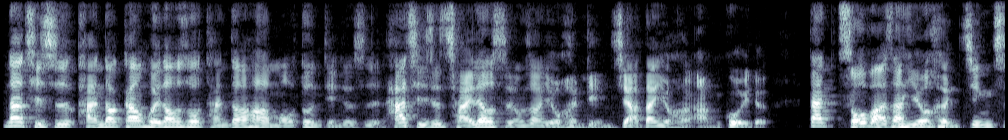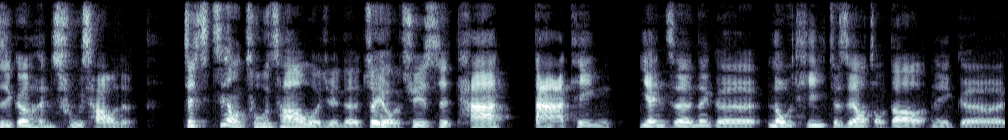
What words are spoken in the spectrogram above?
那其实谈到刚回到说，谈到它的矛盾点，就是它其实材料使用上有很廉价，但有很昂贵的，但手法上也有很精致跟很粗糙的。这这种粗糙，我觉得最有趣的是它大厅。沿着那个楼梯，就是要走到那个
